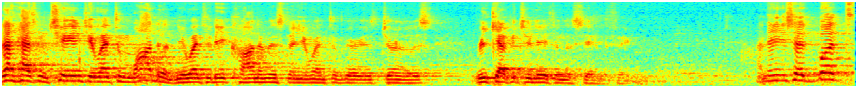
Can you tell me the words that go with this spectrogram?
that hasn't changed, you went to modern, you went to The Economist, and you went to various journalists, recapitulating the same thing. And then you said, but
